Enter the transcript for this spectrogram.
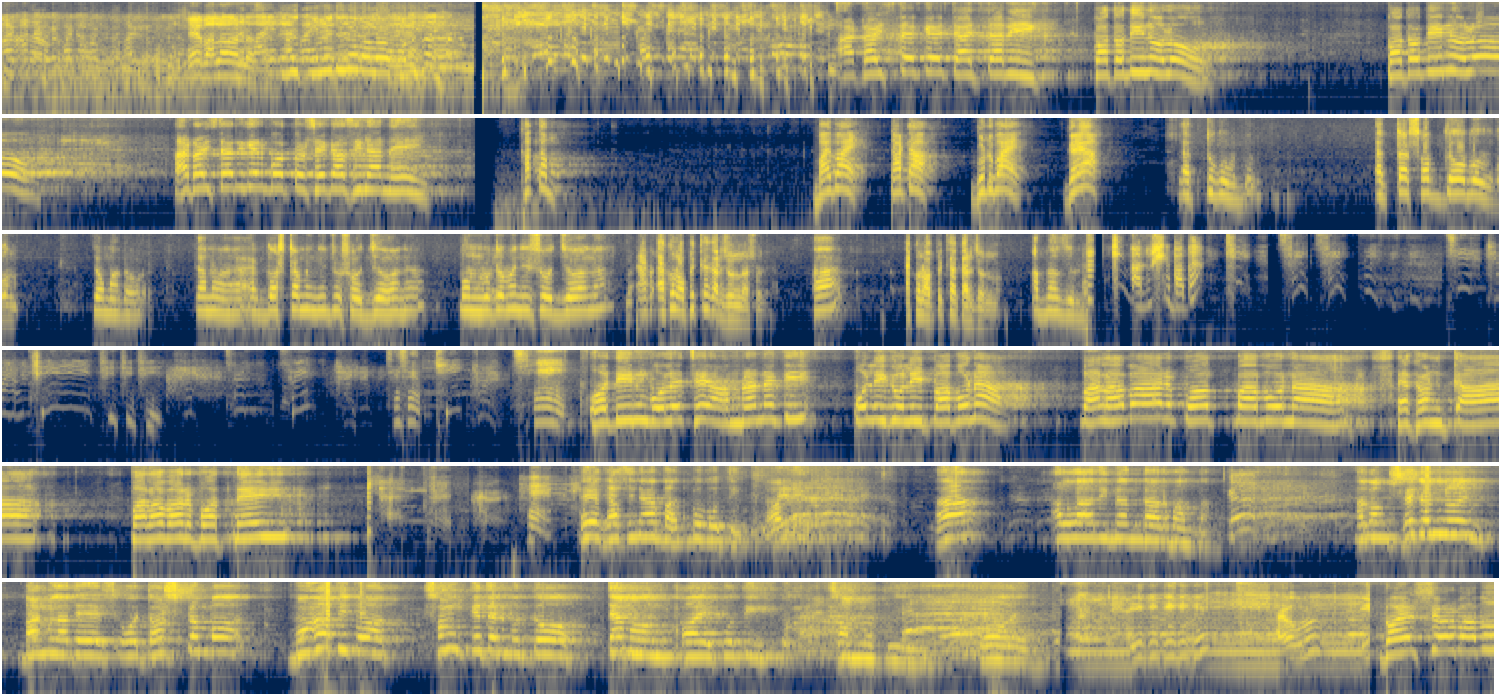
ভালো তুমি কোনোদিনও ভালো হবে না? আঠাইশ থেকে চার তারিখ কতদিন হলো? কতদিন হলো? আঠাইশ তারিখের পর তো শেখ হাসিনা নেই। খতম। Bye bye tata good bye Gaya. একটুকু একটা শব্দ বলব জমা দেওয়ার কেন এক দশটা মিনিটও সহ্য হয় না পনেরোটা মিনিট সহ্য হয় না। এখন অপেক্ষা কার জন্য আসলে? হ্যাঁ? এখন অপেক্ষা কার জন্য? আপনার জন্য। মানুষে বাবা? ওদিন বলেছে, আমরা নাকি অলি গলি পাবো না, পালাবার পথ পাবো না। এখন কা পালাবার পথ নেই। ভাগ্যবতী। হ্যাঁ আল্লাহর ইমানদার বান্দা। এবং সেজন্যই বাংলাদেশ ও দশ নম্বর মহাবিপদ সংকেতের মধ্যে তেমন ক্ষয়ক্ষতি সম্মুখীন হয়। গয়েশ্বর বাবু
